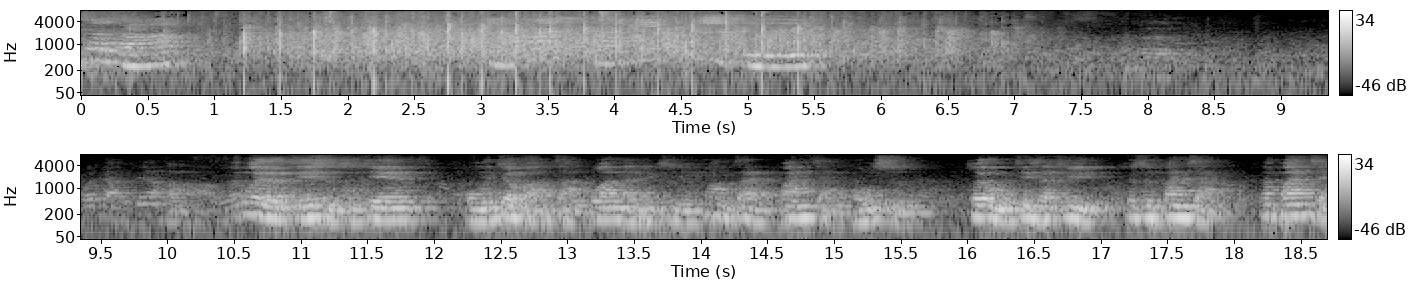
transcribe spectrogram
校长。长官，来宾致我想这样好，我们为了节省时间，我们就把长官来宾指放在颁奖同时，所以我们接下去就是颁奖。那颁奖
